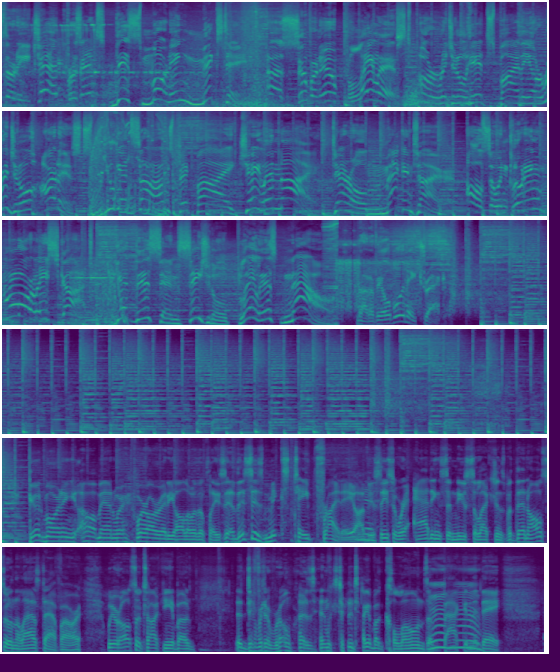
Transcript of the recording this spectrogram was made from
630 CHED presents This Morning Mixtape, a super new playlist. Original hits by the original artists. You get songs picked by J'lyn Nye, Daryl McIntyre, also including Morley Scott. Get this sensational playlist now. Not available in 8 track. Good morning. Oh man, we're we're already all over the place. This is mixtape Friday, obviously, so we're adding some new selections. But then also in the last half hour, we were also talking about the different aromas, and we started talking about colognes of back in the mm-hmm. day.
